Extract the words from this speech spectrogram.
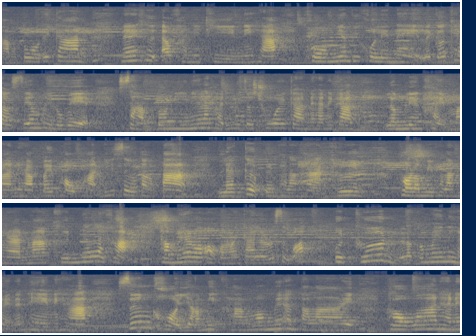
3 ตัวด้วยกันนั่นคือแอลคาเนทีนนะคะโครเมียมพิโคลิเนตแล้วก็แคลเซียมไพรูเวตสามตัวนี้นี่แหละค่ะที่เขาจะช่วยกันนะคะในการลำเลียงไขมันนะคะไปเผาผลาญที่เซลล์ต่างๆ และเกิดเป็นพลังงานขึ้น พอเรามีพลังงานมากขึ้นนั่นแหละค่ะทำให้เราออกกำลังกายแล้วรู้สึกว่าอึดขึ้นแล้วก็ไม่เหนื่อยนั่นเองนะคะ ซึ่งขอย้ำอีกครั้งว่าไม่อันตราย เพราะว่าใน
